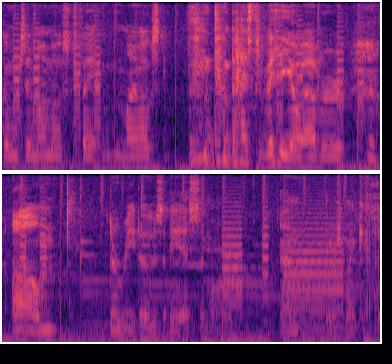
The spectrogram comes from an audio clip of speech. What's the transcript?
welcome to my most fa- my most the best video ever, um, Doritos ASMR. And there's my cat.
